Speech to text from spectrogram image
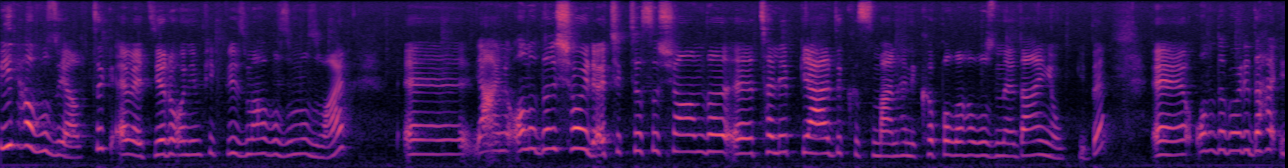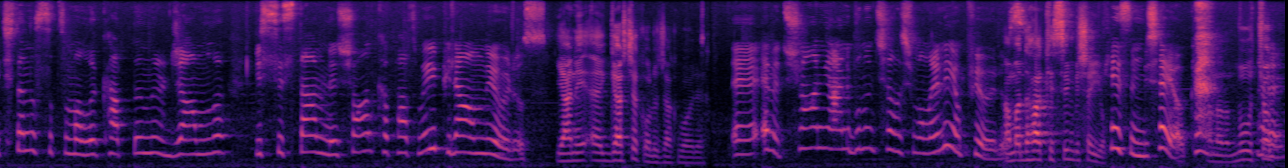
Bir havuz yaptık. Evet, yarı olimpik yüzme havuzumuz var. Ee, yani onu da şöyle açıkçası şu anda e, talep geldi kısmen hani kapalı havuz neden yok gibi. Ee, onu da böyle daha içten ısıtmalı, katlanır camlı bir sistemle şu an kapatmayı planlıyoruz. Yani e, gerçek olacak böyle. Ee, evet şu an yani bunun çalışmalarını yapıyoruz. Ama daha kesin bir şey yok. kesin bir şey yok. Anladım. Bu çok Evet.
